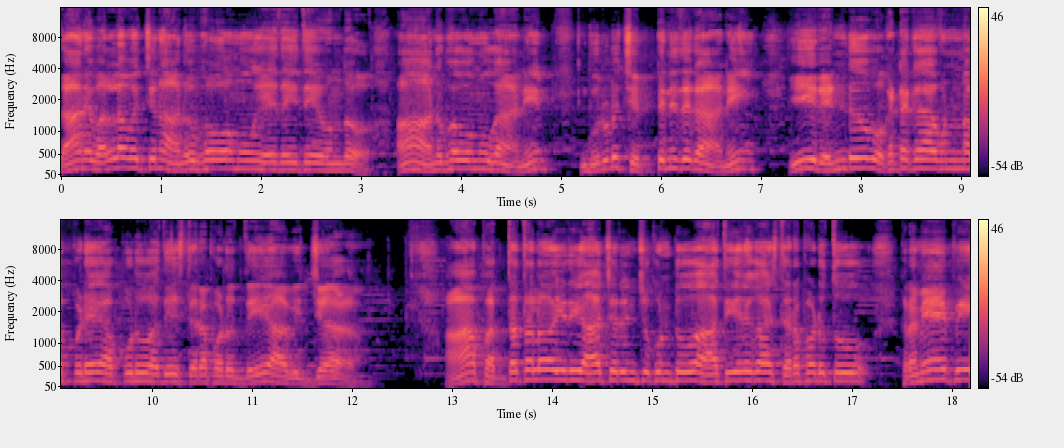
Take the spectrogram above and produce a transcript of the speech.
దానివల్ల వచ్చిన అనుభవము ఏదైతే ఉందో ఆ అనుభవము కానీ గురుడు చెప్పినది కానీ ఈ రెండు ఒకటిగా ఉన్నప్పుడే అప్పుడు అది స్థిరపడుద్ది ఆ విద్య. ఆ పద్ధతిలో ఇది ఆచరించుకుంటూ ఆ తీరుగా స్థిరపడుతూ క్రమేపీ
